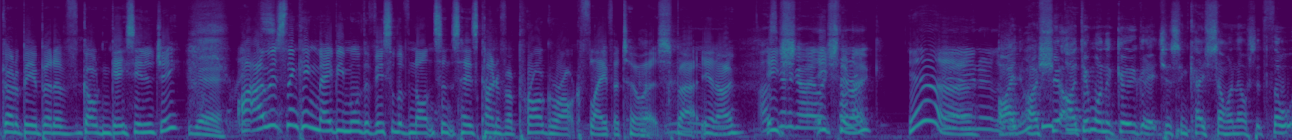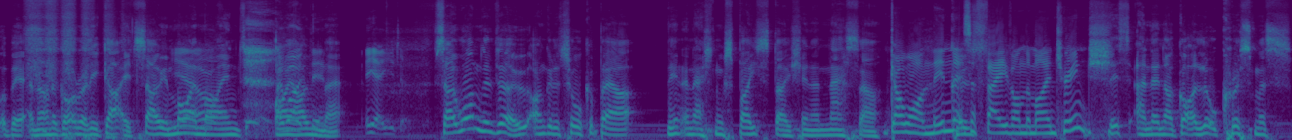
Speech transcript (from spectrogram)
got to be a bit of Golden Geese energy. Yeah. I I was thinking maybe more the Vessel of Nonsense has kind of a prog rock flavour to it, but you know, I was each, gonna go each their own. electronic. Yeah. Yeah, you know, like, I, I, should, I didn't want to Google it just in case someone else had thought of it and I'd have got really gutted. So, in my Yeah, all right. mind, I I, won't own then. that. Yeah, you do. So, what I'm going to do, I'm going to talk about the International Space Station and NASA. Go on then, that's a fave on the Mind Trench. This, and then I've got a little Christmas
